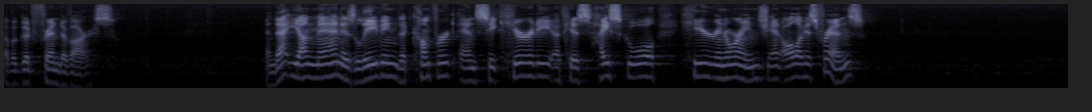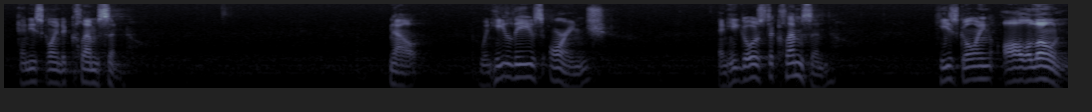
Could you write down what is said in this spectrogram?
of a good friend of ours. And that young man is leaving the comfort and security of his high school here in Orange and all of his friends, and he's going to Clemson. Now, when he leaves Orange and he goes to Clemson, he's going all alone.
